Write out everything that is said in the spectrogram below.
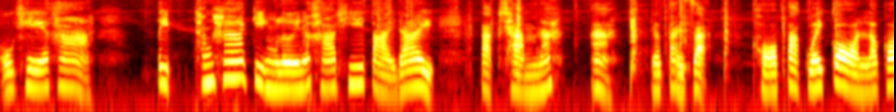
โอเคค่ะ ติดทั้ง 5 กิ่งเลยนะคะ ที่ต่ายได้ปักชำนะอะเดี๋ยวต่ายจะขอปักไว้ก่อน แล้วก็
